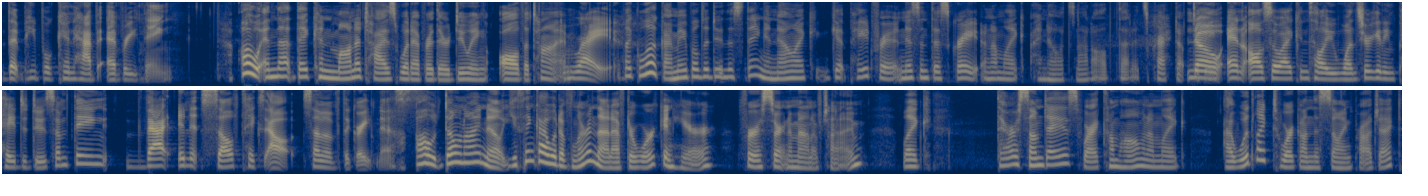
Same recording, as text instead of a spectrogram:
that people can have everything. Oh, and that they can monetize whatever they're doing all the time. Right. Like, look, I'm able to do this thing and now I can get paid for it. And isn't this great? And I'm like, I know it's not all that it's cracked up to No, and also I can tell you once you're getting paid to do something, that in itself takes out some of the greatness. Oh, don't I know? You think I would have learned that after working here for a certain amount of time? Like, there are some days where I come home and I'm like, I would like to work on this sewing project,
